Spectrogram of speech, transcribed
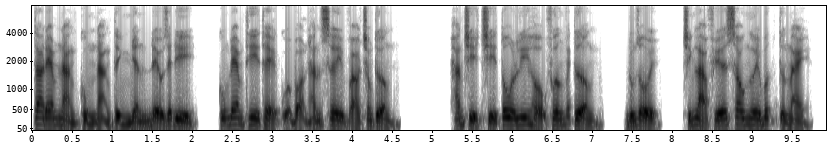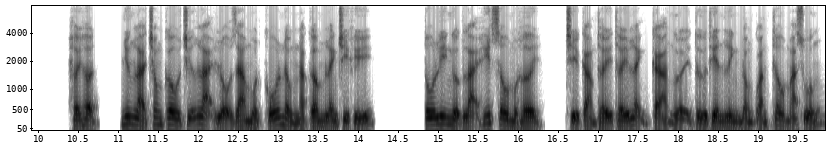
ta đem nàng cùng nàng tình nhân đều giết đi, cũng đem thi thể của bọn hắn xây vào trong tường. Hắn chỉ chỉ tô ly hậu phương vách tường, đúng rồi, chính là phía sau ngươi bức tường này. Hơi hợt, Nhưng là trong câu chữ lại lộ ra một cỗ nồng nặc âm lanh chi khí. Tô Ly ngược lại hít sâu một hơi, chỉ cảm thấy thấy lạnh cả người từ thiên linh đóng quán thâu mà xuống,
